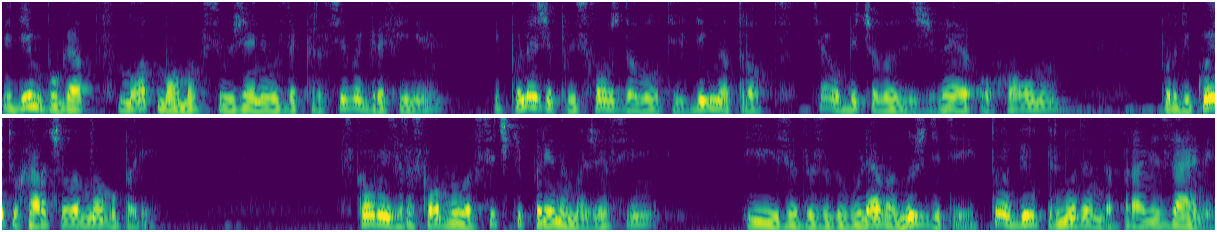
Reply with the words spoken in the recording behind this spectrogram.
Един богат, млад момък се оженил за красива графиня и понеже произхождала от издигнат род, тя обичала да живее охолно, поради което харчала много пари. Скоро изразходвала всички пари на мъжа си и за да задоволява нуждите той бил принуден да прави заеми.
